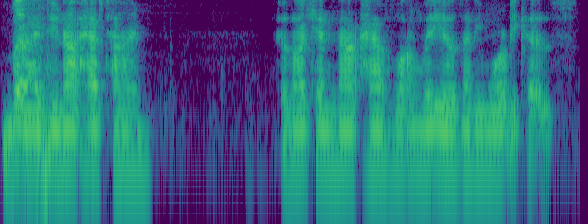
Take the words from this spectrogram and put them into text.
But I do not have time. Because I cannot have long videos anymore because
